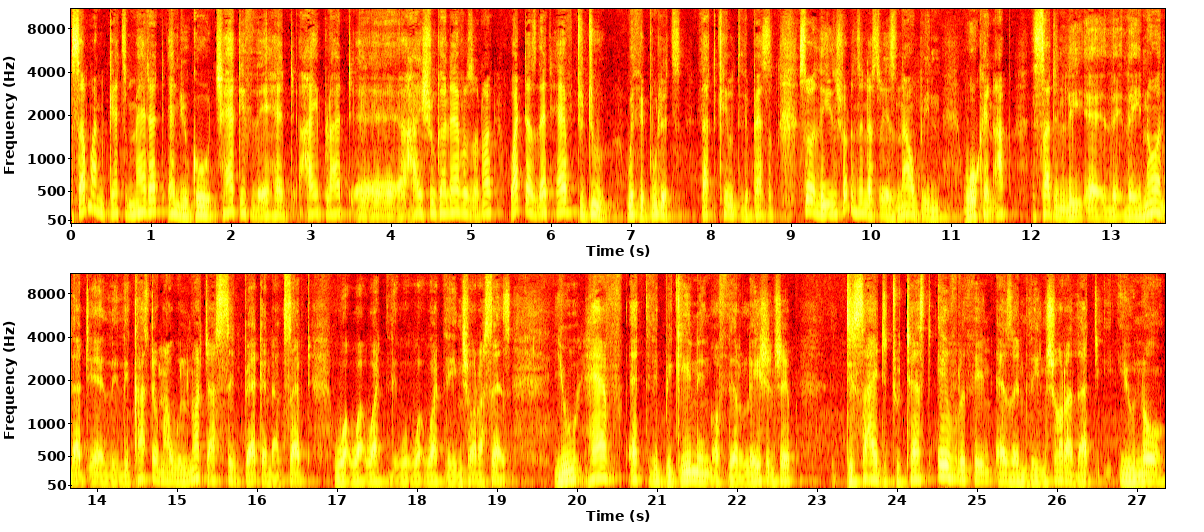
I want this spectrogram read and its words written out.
someone gets at and you go check if they had high blood, uh, high sugar levels or not. What does that have to do with the bullets? That killed the person. So the insurance industry has now been woken up. Suddenly, uh, they, they know that uh, the, the customer will not just sit back and accept what, what, what, the, what, what the insurer says. You have at the beginning of the relationship decide to test everything as in the insurer that you know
